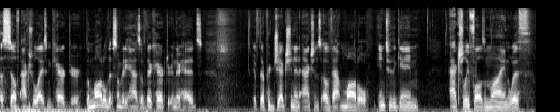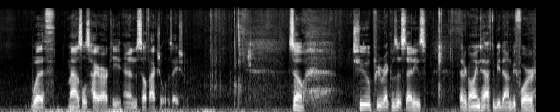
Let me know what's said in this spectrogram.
a self-actualizing character, the model that somebody has of their character in their heads, if the projection and actions of that model into the game actually falls in line with with Maslow's hierarchy and self-actualization. So, two prerequisite studies that are going to have to be done before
